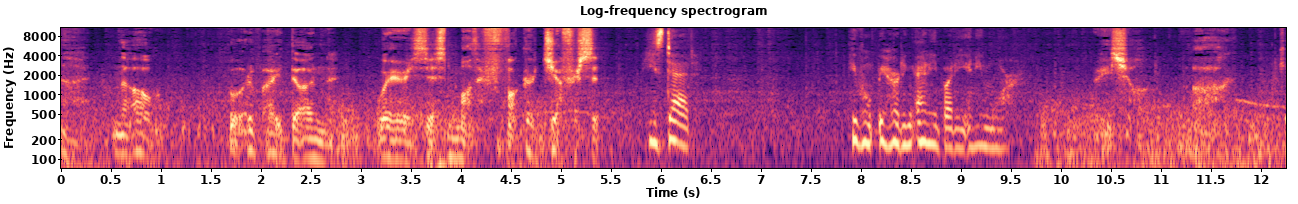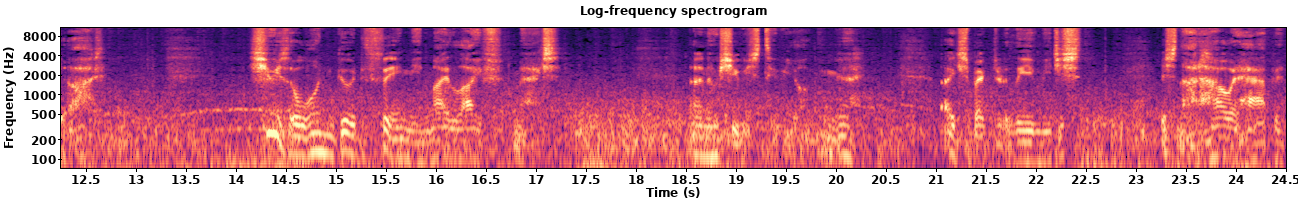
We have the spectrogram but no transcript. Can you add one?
Uh, no. What have I done? Where is this motherfucker Jefferson? He's dead. He won't be hurting anybody anymore. Rachel. Oh, God. She was the one good thing in my life, Max. I know she was too young. I expect her to leave me, just... It's not how it happened.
